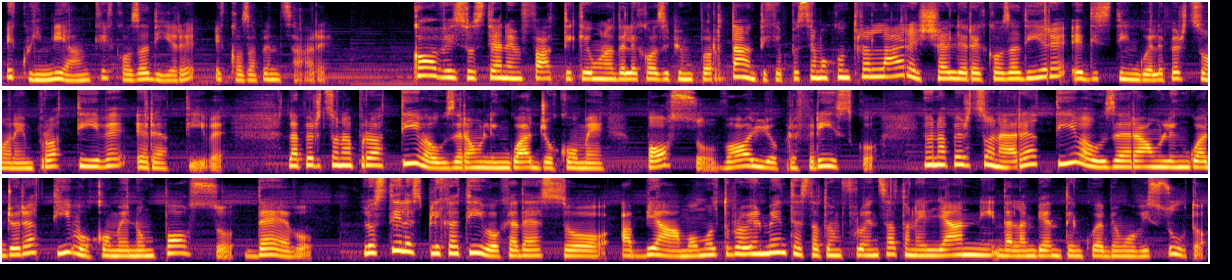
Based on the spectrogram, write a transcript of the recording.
e quindi anche cosa dire e cosa pensare. Covey sostiene infatti che una delle cose più importanti che possiamo controllare è scegliere cosa dire e distingue le persone in proattive e reattive. La persona proattiva userà un linguaggio come posso, voglio, preferisco e una persona reattiva userà un linguaggio reattivo come non posso, devo, lo stile esplicativo che adesso abbiamo molto probabilmente è stato influenzato negli anni dall'ambiente in cui abbiamo vissuto.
